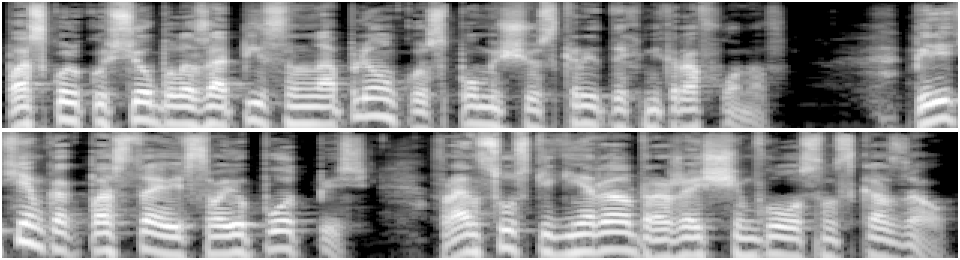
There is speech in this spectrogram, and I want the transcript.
поскольку все было записано на пленку с помощью скрытых микрофонов. Перед тем, как поставить свою подпись, французский генерал дрожащим голосом сказал,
